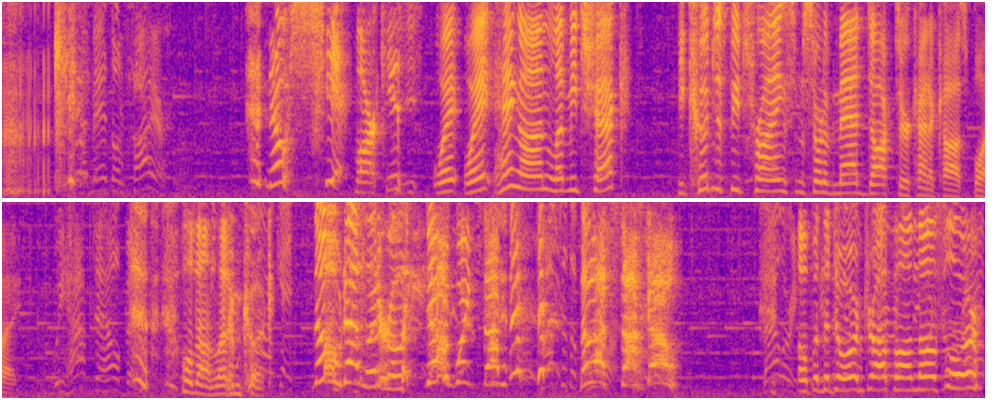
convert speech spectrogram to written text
That man's on fire. No shit, Marcus. Wait, wait, hang on, let me check. He could just be trying some sort of mad doctor kind of cosplay. We have to help him. Hold on. Let him cook. Marcus! No, not literally. No, wait, stop! no, not stop, go! Valerie, Open the door. Drop on the floor.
